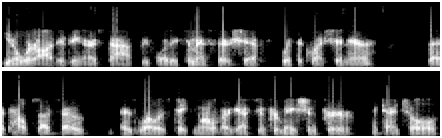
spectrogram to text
you know, we're auditing our staff before they commence their shift with a questionnaire that helps us out, as well as taking all of our guest information for potential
